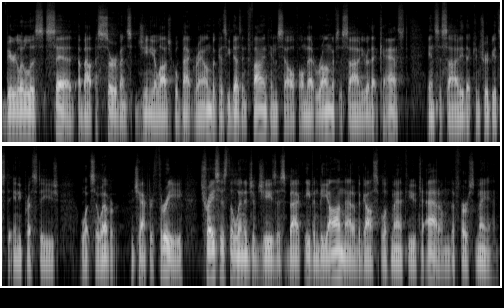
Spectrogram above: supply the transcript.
Very little is said about a servant's genealogical background because he doesn't find himself on that rung of society or that caste in society that contributes to any prestige whatsoever. In chapter 3, traces the lineage of Jesus back even beyond that of the Gospel of Matthew to Adam, the first man.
